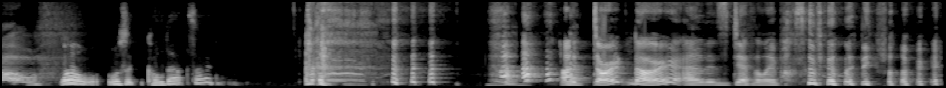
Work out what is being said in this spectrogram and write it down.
Oh. Well, was it cold outside? I don't know, and there's definitely a possibility for it.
